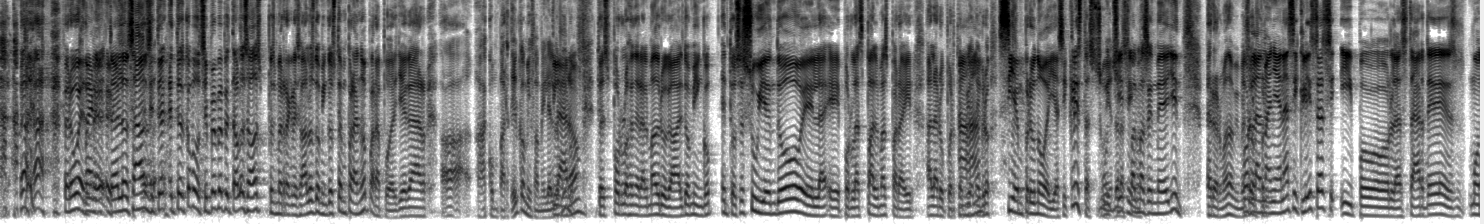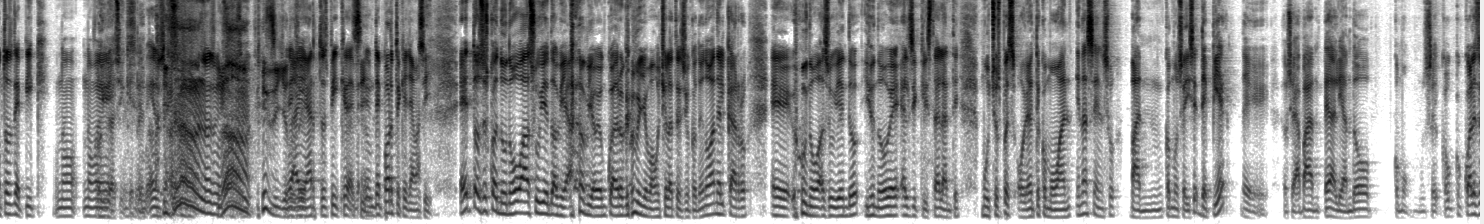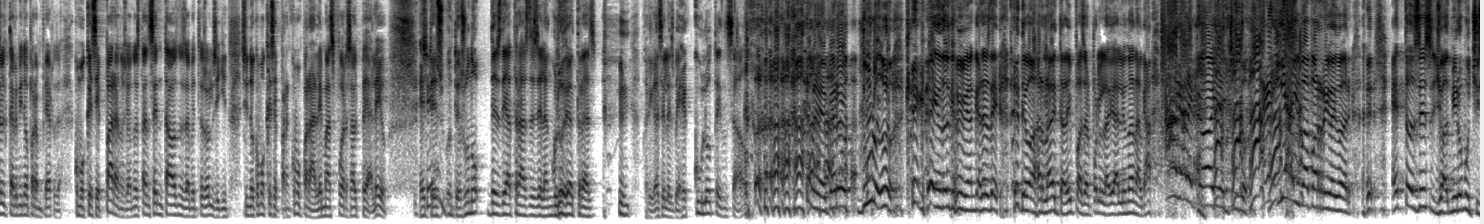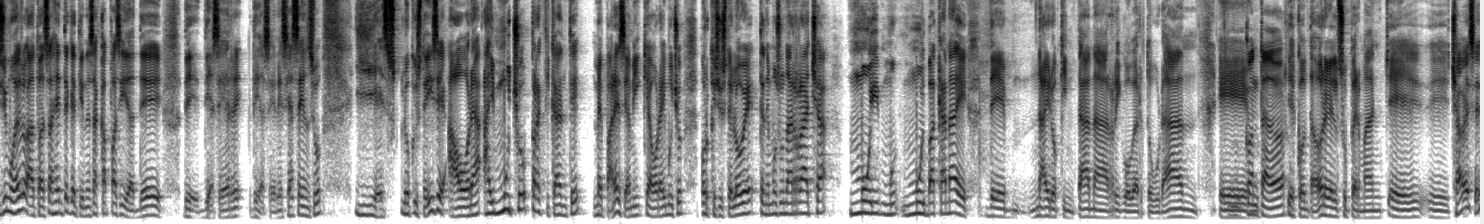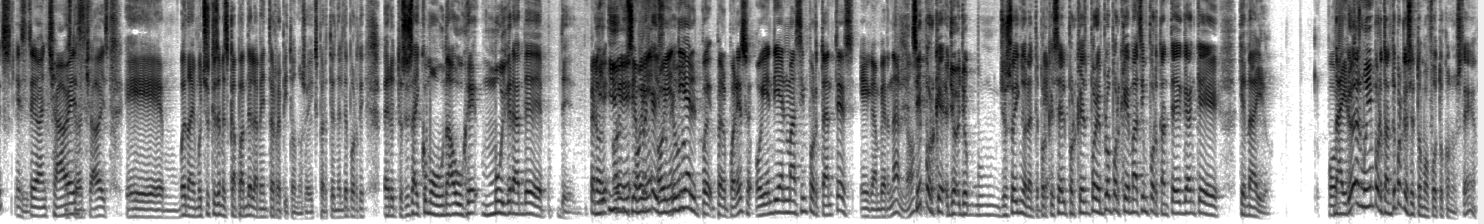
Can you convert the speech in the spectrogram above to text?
pero bueno. Bueno, eh, todos los sábados. Entonces, como siempre me petaba los sábados, pues me regresaba los domingos temprano para poder llegar a, compartir con mi familia el claro. domingo. Entonces, por lo general, madrugaba el domingo. Entonces, subiendo por las palmas para ir al aeropuerto Río Negro, siempre uno veía ciclistas subiendo las palmas en Medellín. Pero hermano, a mí me Por las mañanas ciclistas y por las tardes motos de pique. Uno no que Hay hartos piques. Deporte que llama. Sí. Entonces, cuando uno va subiendo, había, había un cuadro que me llamó mucho la atención. Cuando uno va en el carro, eh, uno va subiendo y uno ve el ciclista delante. Muchos, pues, obviamente, como van en ascenso, van, como se dice, de pie. O sea, van pedaleando como, ¿cuál es el término para ampliar? O sea, como que se paran, o sea, no están sentados necesariamente sobre el sillín, sino como que se paran como para darle más fuerza al pedaleo. Entonces, entonces uno desde atrás, desde el ángulo de atrás, marica, se les ve culo tensado. Pero duro, duro. Que hay unos que a mí me dan ganas de, de bajar la ventana y pasar por el lado y darle una nalgada. ¡Hágale que va bien, chico! Y ahí va para arriba. Entonces, yo admiro muchísimo eso, a toda esa gente que tiene esa capacidad de, de, de hacer, de hacer ese ascenso. Y es lo que usted dice, ahora hay mucho practicante, me parece a mí que ahora hay mucho, porque si usted lo ve, tenemos una racha muy, muy, muy bacana de, de Nairo Quintana, Rigoberto Urán. Eh, el contador. El contador, el Superman eh, eh, Chávez es. Esteban Chávez. Esteban Chávez. bueno, hay muchos que se me escapan de la mente, repito, no soy experto en el deporte, pero entonces hay como un auge muy grande de... pero hoy, en día, el, pero por eso, hoy en día el más importante es Egan Bernal, ¿no? Sí, porque yo, yo, yo soy ignorante, porque es el, porque es, por ejemplo, porque es más importante Egan que, que Nairo. Nairo es muy importante porque se tomó foto con usted.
